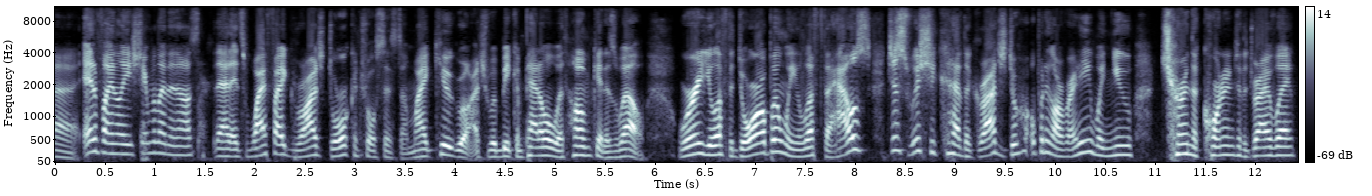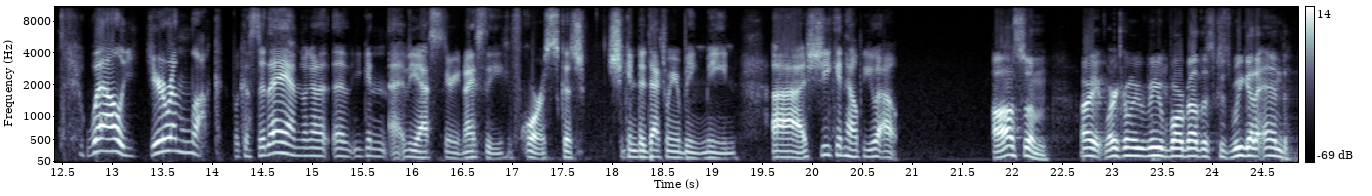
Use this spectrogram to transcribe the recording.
uh, and finally, Chamberlain announced that its Wi-Fi garage door control system, MyQ Garage, would be compatible with HomeKit as well. Where you left the door open when you left the house, just wish you could have the garage door opening already when you turn the corner into the driveway. Well, you're in luck because today I'm gonna uh, you can uh, ask Siri nicely, of course, because she can detect when you're being mean. Uh, she can help you out. Awesome. All right, where can we read more about this? Because we got to end.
